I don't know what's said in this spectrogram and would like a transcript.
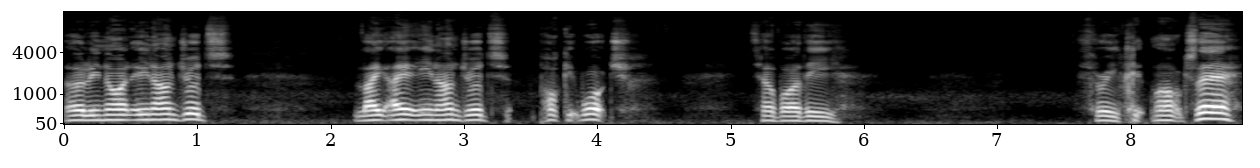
early 1900s, late 1800s pocket watch. Tell by the three clip marks there.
